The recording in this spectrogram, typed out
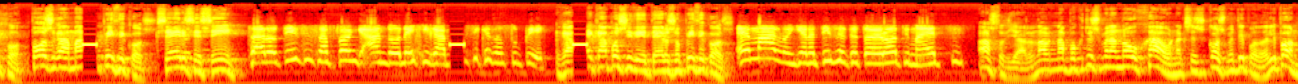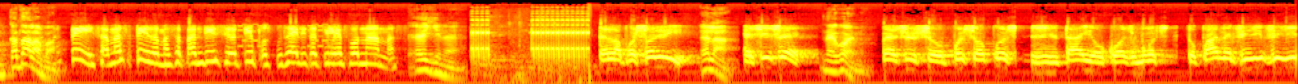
έχω. Πώς γαμάει ο πίθηκος, ξέρεις εσύ; Θα ρωτήσεις αυτόν αν τον έχει γαμίσει και θα σου πει. Γαμάει κάπως ιδιαίτερος ο πίθηκος. Ε, μάλλον για να τίθεται το ερώτημα έτσι. Α το διάλογο. Να, να αποκτήσουμε ένα know-how, να ξεσηκώσουμε τίποτα. Λοιπόν, κατάλαβα. Θα πει, θα μας πει, θα μας απαντήσει ο τύπος που θέλει τα τηλέφωνά μας. Έγινε. Έλα, Αποστολή. Έλα. Εσύ είσαι; Ναι, εγώ είμαι. Πες σου πως όπως ζητάει ο κόσμος το πάνε φυρί φυρί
